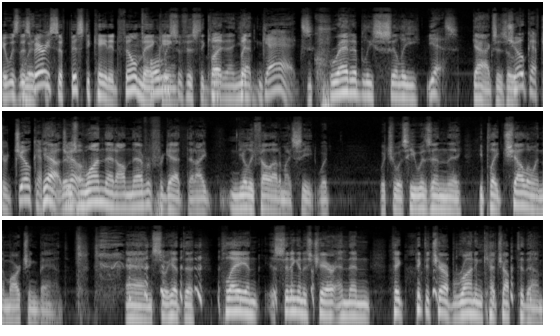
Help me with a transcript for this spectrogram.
It was this very sophisticated filmmaking, Totally sophisticated, but, and but yet- gags. Incredibly silly Yes, gags. A- joke after joke after yeah, there's joke. one that I'll never forget that I nearly fell out of my seat. Which, which was he was in the he played cello in the marching band, and so he had to play and sitting in his chair and then take pick the chair up, run and catch up to them,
